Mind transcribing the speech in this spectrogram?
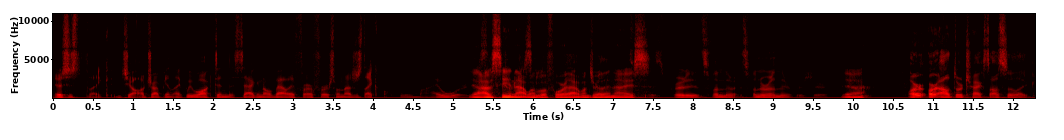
it was just like jaw dropping. Like we walked into Saginaw Valley for our first one. I was just like, my my word. Yeah, I've is seen that one before. That one's really nice. It's pretty. It's fun to it's fun to run there for sure. Yeah. Our our outdoor tracks also like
